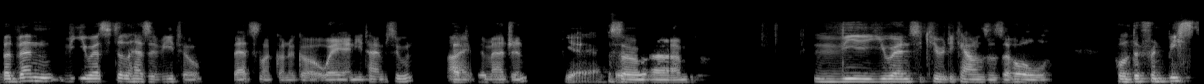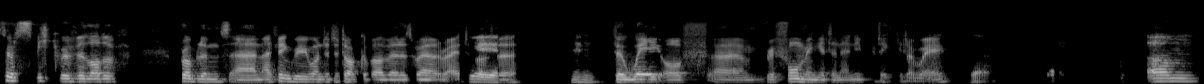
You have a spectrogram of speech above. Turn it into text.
But then the US still has a veto. That's not going to go away anytime soon, I imagine. Yeah. So um, the UN Security Council as a whole, whole different beast, so to speak, with a lot of problems. And I think we wanted to talk about that as well, right? Yeah. yeah. The, mm-hmm. the way of um, reforming it in any particular way. Yeah. Um,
